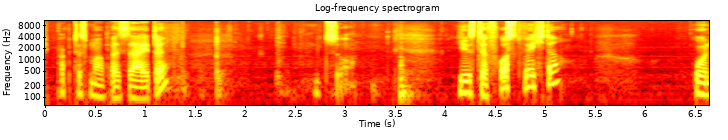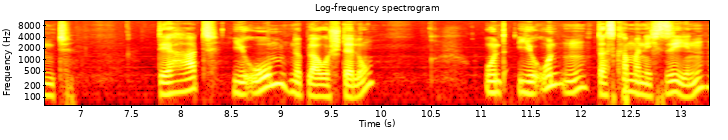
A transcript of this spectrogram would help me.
Ich packe das mal beiseite. So. Hier ist der Frostwächter. Und der hat hier oben eine blaue Stellung. Und hier unten, das kann man nicht sehen,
